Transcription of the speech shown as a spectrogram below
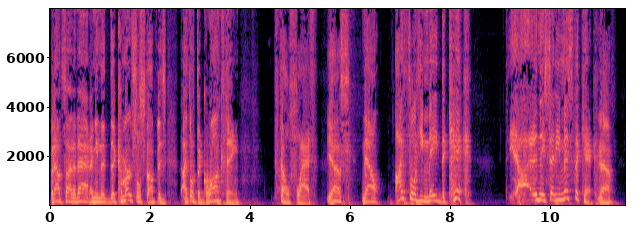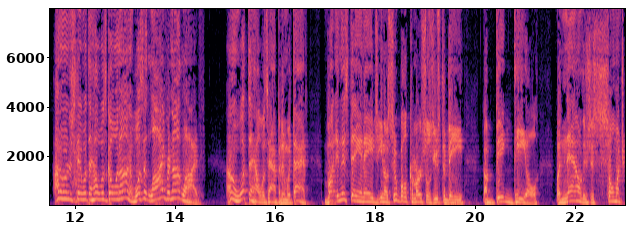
But outside of that, I mean, the, the commercial stuff is. I thought the Gronk thing fell flat. Yes. Now, I thought he made the kick. Yeah, and they said he missed the kick. Yeah. I don't understand what the hell was going on. Was it live or not live? I don't know what the hell was happening with that. But in this day and age, you know, Super Bowl commercials used to be a big deal. But now there's just so much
